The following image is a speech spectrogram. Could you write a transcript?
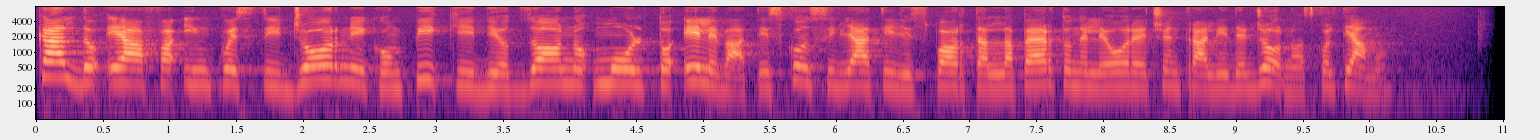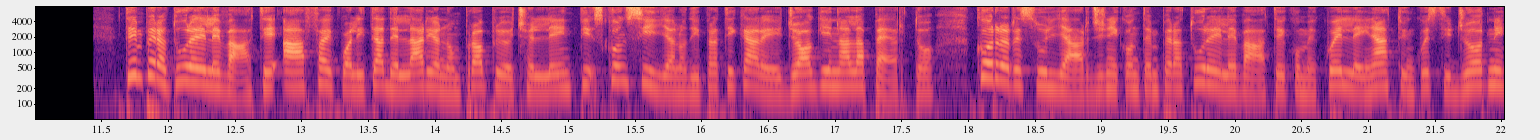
Caldo e afa in questi giorni con picchi di ozono molto elevati, sconsigliati gli sport all'aperto nelle ore centrali del giorno. Ascoltiamo. Temperature elevate, afa e qualità dell'aria non proprio eccellenti sconsigliano di praticare i jogging all'aperto. Correre sugli argini con temperature elevate come quelle in atto in questi giorni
